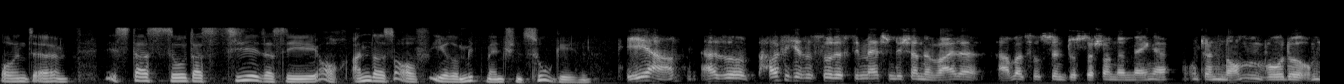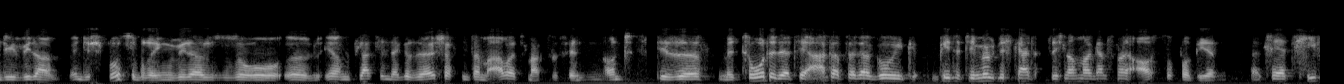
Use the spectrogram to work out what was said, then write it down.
Und äh, ist das so das Ziel, dass Sie auch anders auf Ihre Mitmenschen zugehen? Ja, also häufig ist es so, dass die Menschen, die schon eine Weile arbeitslos sind, dass da schon eine Menge unternommen wurde, um die wieder in die Spur zu bringen, wieder so äh, ihren Platz in der Gesellschaft und am Arbeitsmarkt zu finden. Und diese Methode der Theaterpädagogik bietet die Möglichkeit, sich nochmal ganz neu auszuprobieren kreativ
